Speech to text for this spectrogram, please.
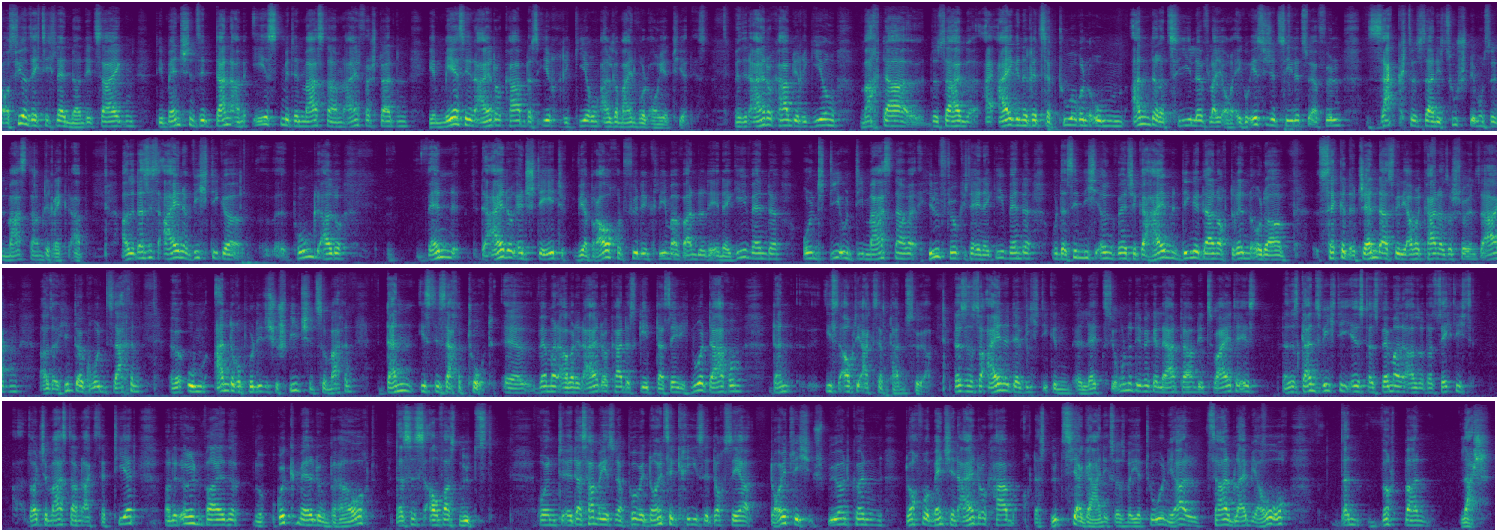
aus 64 Ländern, die zeigen, die Menschen sind dann am ehesten mit den Maßnahmen einverstanden, je mehr sie den Eindruck haben, dass ihre Regierung allgemeinwohlorientiert ist. Wenn Sie den Eindruck haben, die Regierung macht da sozusagen eigene Rezepturen, um andere Ziele, vielleicht auch egoistische Ziele zu erfüllen, sackt dann die Zustimmung zu den Maßnahmen direkt ab. Also das ist ein wichtiger äh, Punkt. Also wenn der Eindruck entsteht, wir brauchen für den Klimawandel die Energiewende und die und die Maßnahme hilft wirklich der Energiewende und da sind nicht irgendwelche geheimen Dinge da noch drin oder Second Agendas, wie die Amerikaner so schön sagen, also Hintergrundsachen, äh, um andere politische Spielchen zu machen, dann ist die Sache tot. Äh, wenn man aber den Eindruck hat, es geht tatsächlich nur darum, dann ist auch die Akzeptanz höher. Das ist also eine der wichtigen äh, Lektionen, die wir gelernt haben. Die zweite ist, dass es ganz wichtig ist, dass wenn man also tatsächlich solche Maßnahmen akzeptiert, man in irgendwann eine Rückmeldung braucht, dass es auch was nützt. Und äh, das haben wir jetzt in der Covid-19-Krise doch sehr deutlich spüren können, doch wo Menschen den Eindruck haben, auch das nützt ja gar nichts, was wir hier tun, ja, Zahlen bleiben ja hoch, dann wird man lasch.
